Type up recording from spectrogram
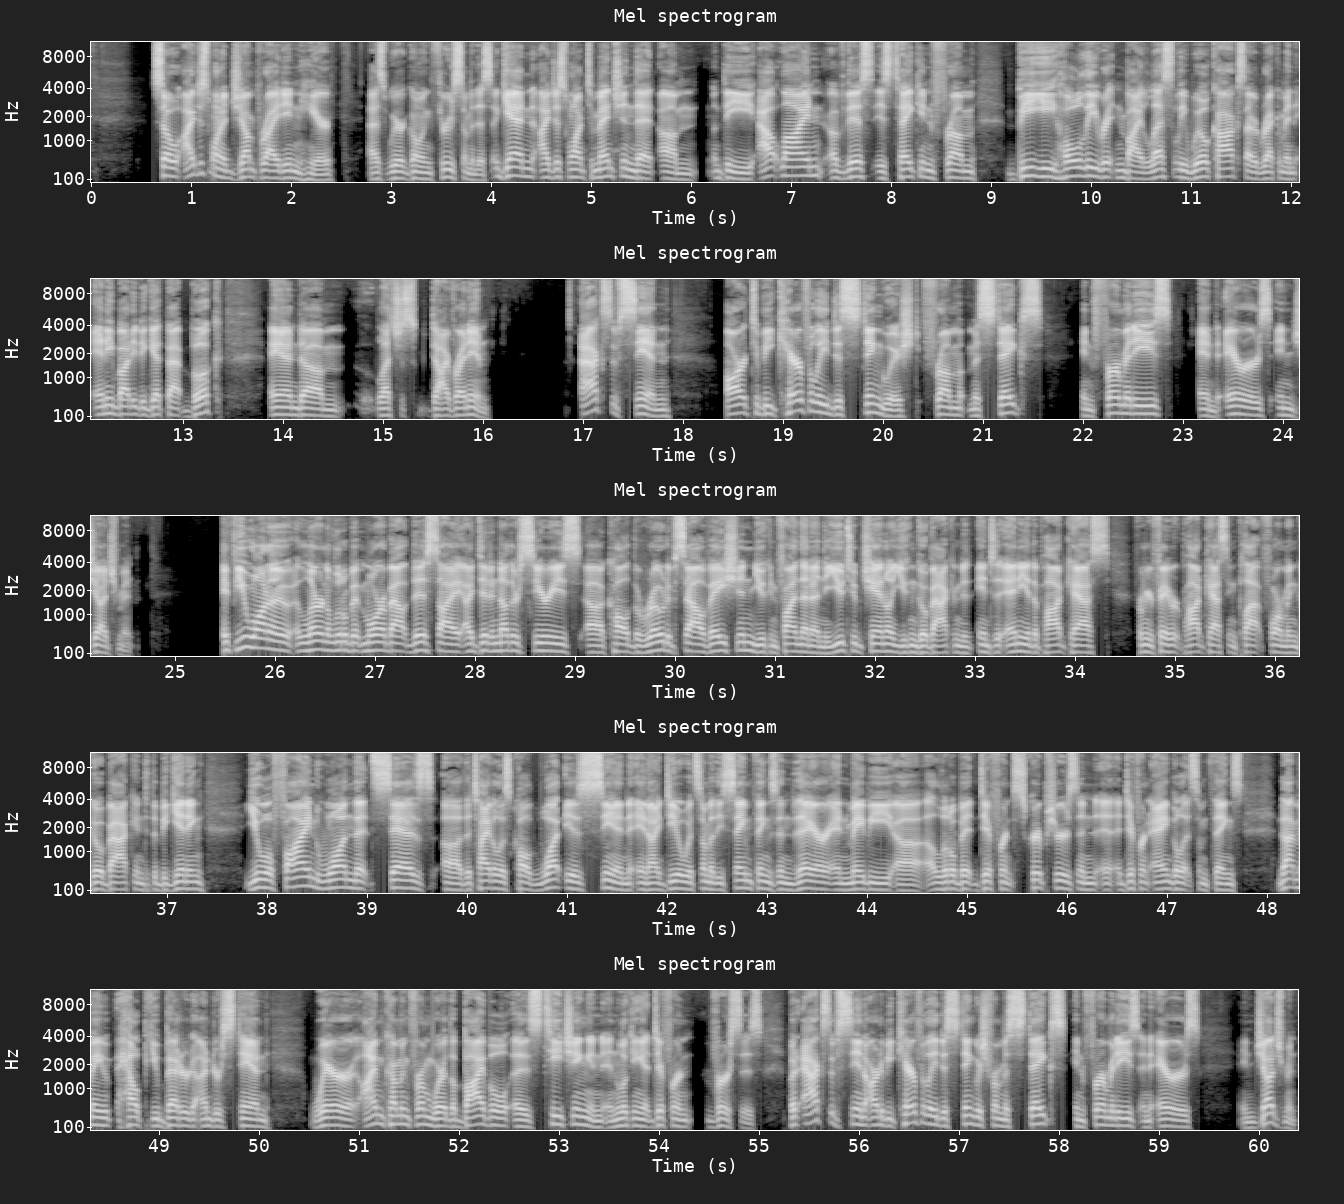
So I just want to jump right in here as we're going through some of this. Again, I just want to mention that um, the outline of this is taken from Be Ye Holy, written by Leslie Wilcox. I would recommend anybody to get that book. And um, let's just dive right in. Acts of sin are to be carefully distinguished from mistakes, infirmities, and errors in judgment. If you want to learn a little bit more about this, I, I did another series uh, called The Road of Salvation. You can find that on the YouTube channel. You can go back into, into any of the podcasts from your favorite podcasting platform and go back into the beginning. You will find one that says uh, the title is called What is Sin? And I deal with some of these same things in there and maybe uh, a little bit different scriptures and a different angle at some things. That may help you better to understand where I'm coming from, where the Bible is teaching and, and, looking at different verses. But acts of sin are to be carefully distinguished from mistakes, infirmities, and errors in judgment.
